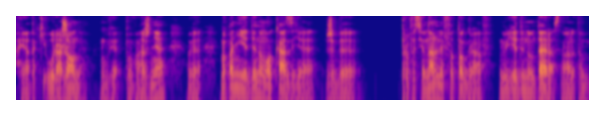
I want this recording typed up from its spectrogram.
a ja taki urażony mówię poważnie, mówię: Ma pani jedyną okazję, żeby profesjonalny fotograf, jedyną teraz, no ale tam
